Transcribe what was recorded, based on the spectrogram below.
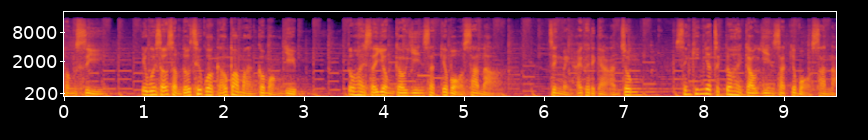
同時，亦會搜尋到超過九百萬個網頁，都係使用舊現實嘅和散那，證明喺佢哋嘅眼中，聖經一直都係舊現實嘅和散那。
